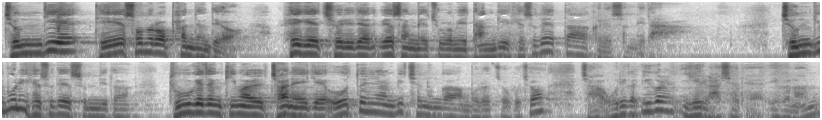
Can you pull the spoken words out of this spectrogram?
정기의 대손으로 판정되어 회계 처리된 외상 매출금이 단기 회수됐다 그랬습니다. 정기분이 회수됐습니다. 두 계정 기말 자네에게 어떤 영향을 미쳤는가 물었죠. 그죠? 자, 우리가 이걸 이해를 하셔야 돼요. 이거는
